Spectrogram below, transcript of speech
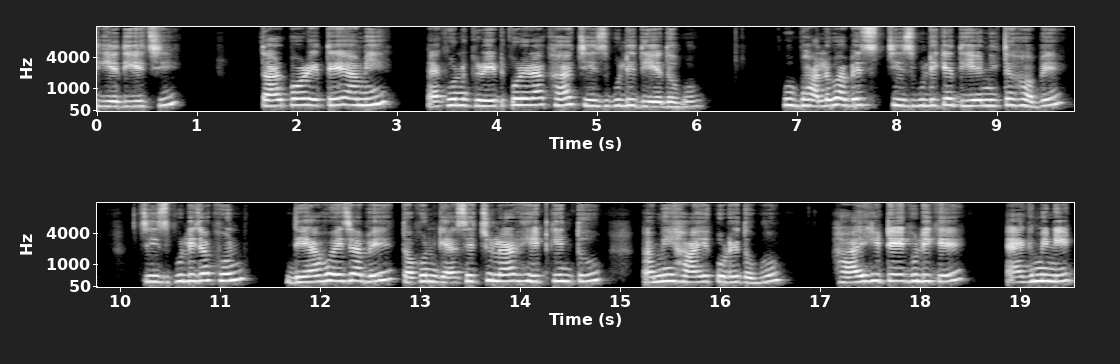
দিয়ে দিয়েছি। তারপর এতে আমি এখন গ্রেড করে রাখা চিজগুলি দিয়ে দেবো। খুব ভালোভাবে চিজগুলিকে দিয়ে নিতে হবে। চিজগুলি যখন দেয়া হয়ে যাবে, তখন গ্যাসের চুলার হিট কিন্তু আমি হাই করে দেবো। হাই হিটে এগুলিকে এক মিনিট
